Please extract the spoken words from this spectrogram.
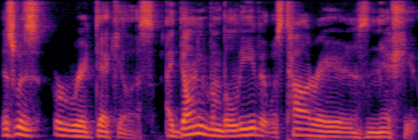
This was ridiculous. I don't even believe it was tolerated as an issue.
